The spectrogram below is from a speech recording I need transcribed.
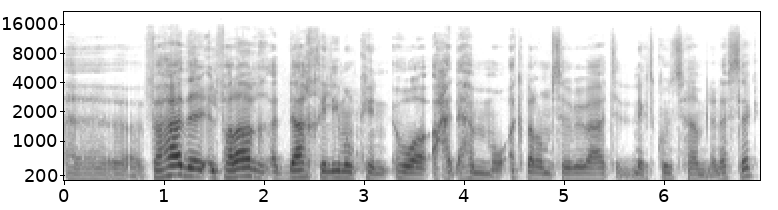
آه فهذا الفراغ الداخلي ممكن هو أحد أهم وأكبر المسببات إنك تكون سام لنفسك.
